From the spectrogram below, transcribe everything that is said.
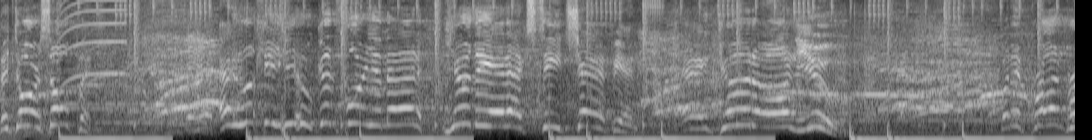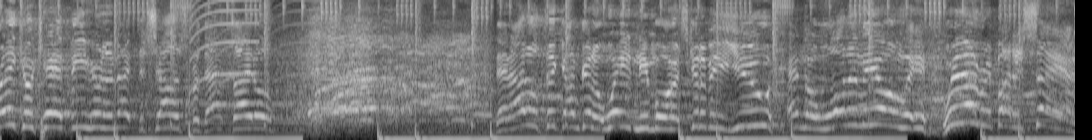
the door's open. And look at you, good for you, man. You're the NXT champion, and good on you. But if Bron Breakker can't be here tonight to challenge for that title, then I don't think I'm gonna wait anymore. It's gonna be you and the one and the only, with everybody saying,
